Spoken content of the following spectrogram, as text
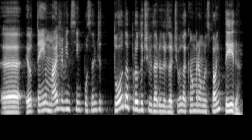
é, eu tenho mais de 25% de toda a produtividade legislativa da Câmara Municipal inteira.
